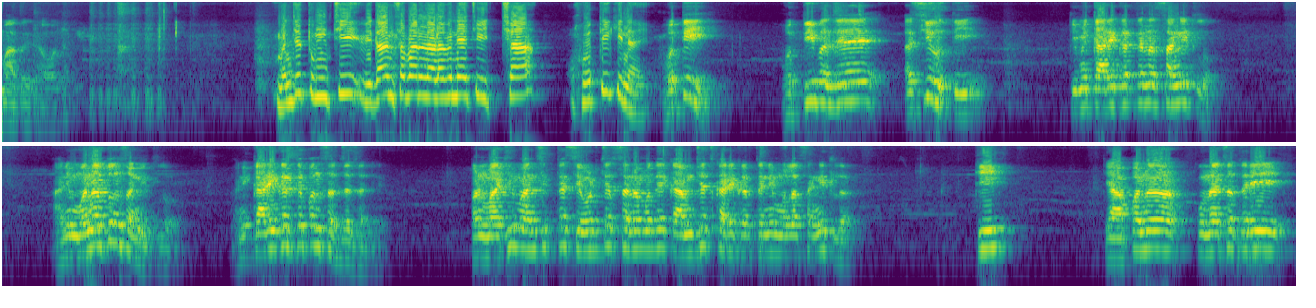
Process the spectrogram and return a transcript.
मागे घ्यावा लागला. म्हणजे तुमची विधानसभा लढवण्याची इच्छा होती की नाही? होती. होती म्हणजे अशी होती की मी कार्यकर्त्यांना सांगितलो आणि मनातून सांगितलो. आणि कार्यकर्ते पण सज्ज झाले. पण माझी मानसिकता शेवटच्या सणामध्ये एक आमच्याच कार्यकर्त्यांनी मला सांगितलं की की आपण कुणाचं तरी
